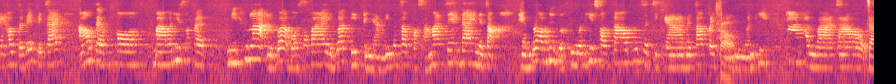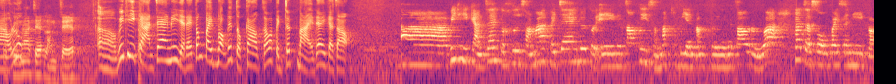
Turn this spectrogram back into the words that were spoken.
นี่ยเขาจะได้ไปแจ่ายเอาแต่พอมาวันที่28มีธุระหรือว่าบอสบาย หรือว่าติดอะไรอย่างนี้นะเจ้าก็สามารถแจ้งได้นะเจ้าแถมรอบหนึ่งก็คือวันที่29พฤศจิกายนนะเจ้าไปถึงวันที่5ธันวาเจ้าเจ้าก็คืลูอกหน้าเจ็ดหลังเจ็ดเอ่อวิธีการแจ้งนี่อย่าได้ต้องไปบอกด้วยตัวเก่าก็ว่าเป็นจดหมายได้กับเจ้าอ่า วิธีการแจ้งก็คือสามารถไปแจ้งด้วยตัวเองนะเจ้าที่สำนักทะเบียนอำเภอนะเจ้าหรือว่าถ้าจะส่งไปรษณีย์ก็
